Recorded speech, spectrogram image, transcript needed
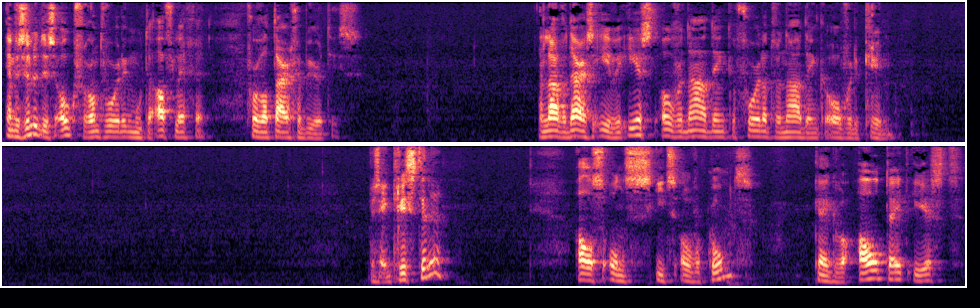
En we zullen dus ook verantwoording moeten afleggen voor wat daar gebeurd is. En laten we daar eens even eerst over nadenken voordat we nadenken over de Krim. We zijn christenen. Als ons iets overkomt, kijken we altijd eerst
